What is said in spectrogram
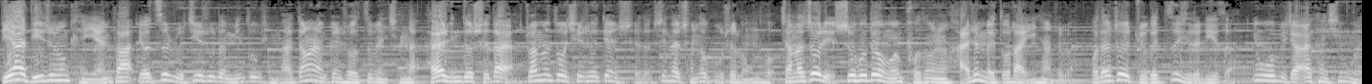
比亚迪这种肯研发、有自主技术的民族品牌，当然更受资本青睐。还有宁德时代啊，专门做汽车电池的，现在成了股市龙头。讲到这里，似乎对我们普通人还是没多大影响，是吧？我在这举个自己的例子，因为我比较爱看新闻，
